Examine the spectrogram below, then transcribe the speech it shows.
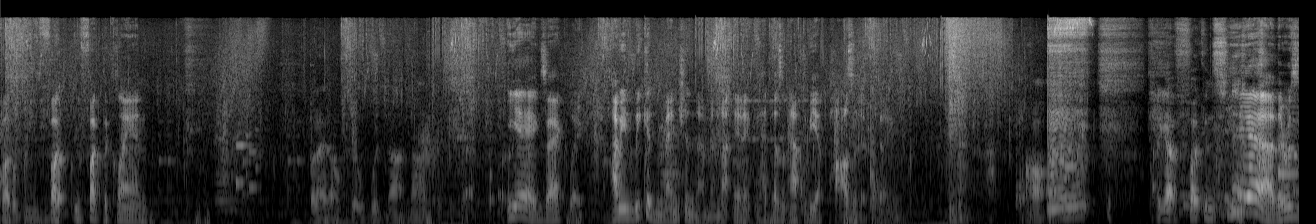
Fuck, fuck, fuck the Klan. But I also would not not take it that far. Yeah, exactly. I mean, we could mention them, and, not, and it doesn't have to be a positive thing. Oh, I got fucking snipped. Yeah, there was.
